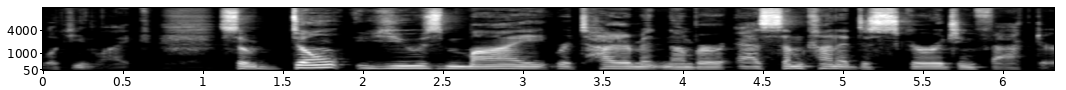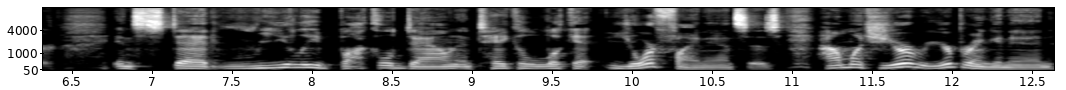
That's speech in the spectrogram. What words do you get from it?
looking like. So don't use my retirement number as some kind of discouraging factor. Instead, really buckle down and take a look at your finances, how much you're you're bringing in,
